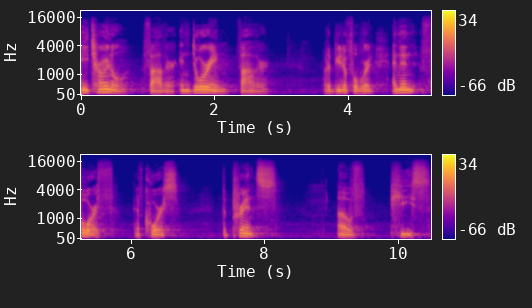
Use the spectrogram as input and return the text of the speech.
Eternal Father, enduring Father. What a beautiful word. And then, fourth, and of course, the Prince of Peace.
